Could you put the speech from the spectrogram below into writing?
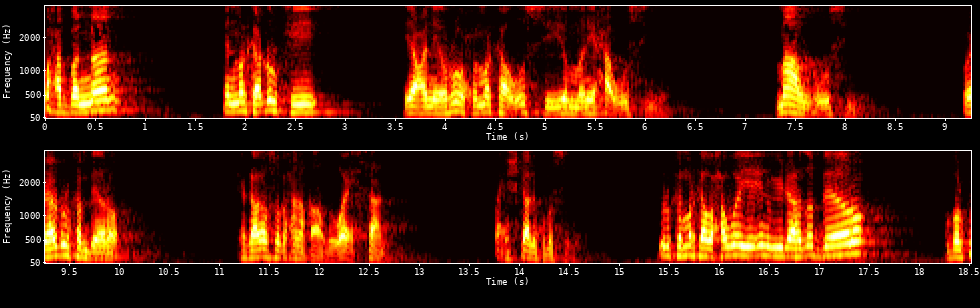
waxa bannaan in markaa dhulkii yacnii ruuxu markaa uu siiyo maniixa uu siiyo maal uu siiyo oo dhulkan beero wixii kaaga soo baxana qaado waa ixsaan wax ishkaali kuma sugna dhulka marka waxa weeye inuu yidhaahdo beero oo bal ku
